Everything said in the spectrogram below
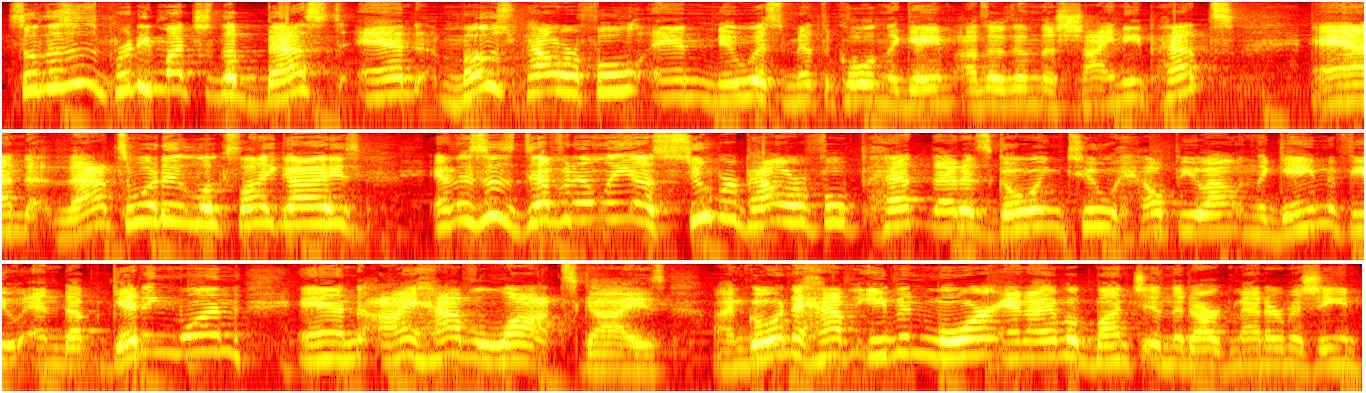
So this is pretty much the best and most powerful and newest mythical in the game other than the shiny pets. And that's what it looks like, guys. And this is definitely a super powerful pet that is going to help you out in the game if you end up getting one. And I have lots, guys. I'm going to have even more, and I have a bunch in the Dark Matter machine,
